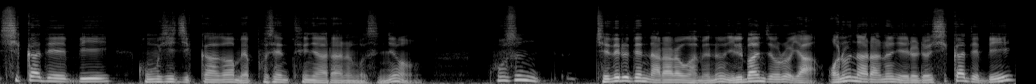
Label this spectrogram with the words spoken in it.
시가 대비 공시지가가 몇 퍼센트냐라는 것은요. 그것은 제대로 된 나라라고 하면은 일반적으로 야 어느 나라는 예를 들어 시가 대비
